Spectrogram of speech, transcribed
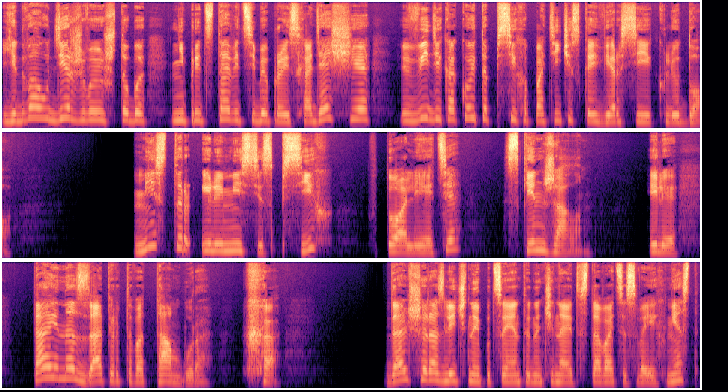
едва удерживаю, чтобы не представить себе происходящее в виде какой-то психопатической версии Клюдо. Мистер или миссис Псих в туалете с кинжалом. Или тайна запертого тамбура. Ха! Дальше различные пациенты начинают вставать со своих мест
